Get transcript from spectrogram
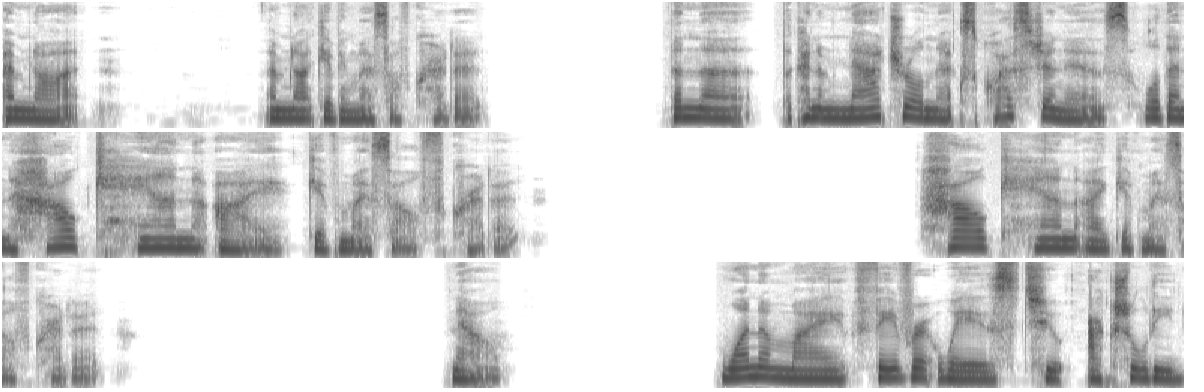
I'm not. I'm not giving myself credit. Then the, the kind of natural next question is well, then how can I give myself credit? How can I give myself credit? Now, one of my favorite ways to actually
